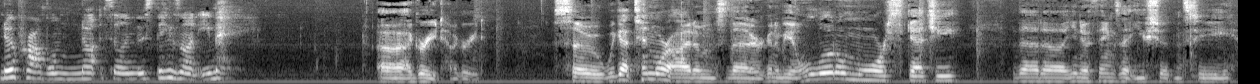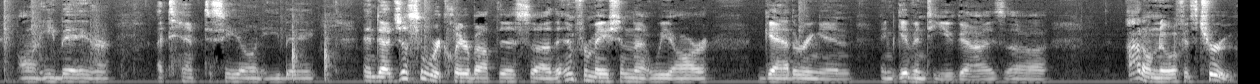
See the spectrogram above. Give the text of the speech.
no problem not selling those things on eBay. Uh, agreed, agreed. So we got 10 more items that are going to be a little more sketchy that uh, you know things that you shouldn't see on eBay or attempt to see on eBay. And uh, just so we're clear about this, uh, the information that we are gathering in and giving to you guys, uh, I don't know if it's true.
